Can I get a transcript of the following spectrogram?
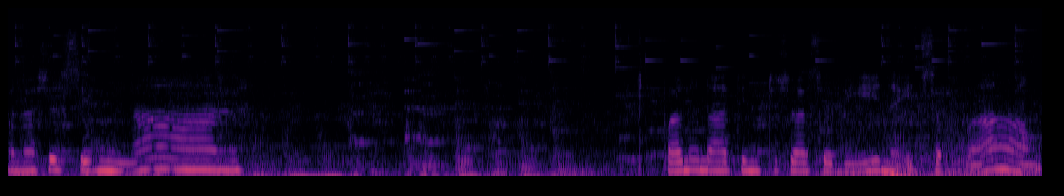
Wala siya signal. Paano natin to sasabihin na it's a prank?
